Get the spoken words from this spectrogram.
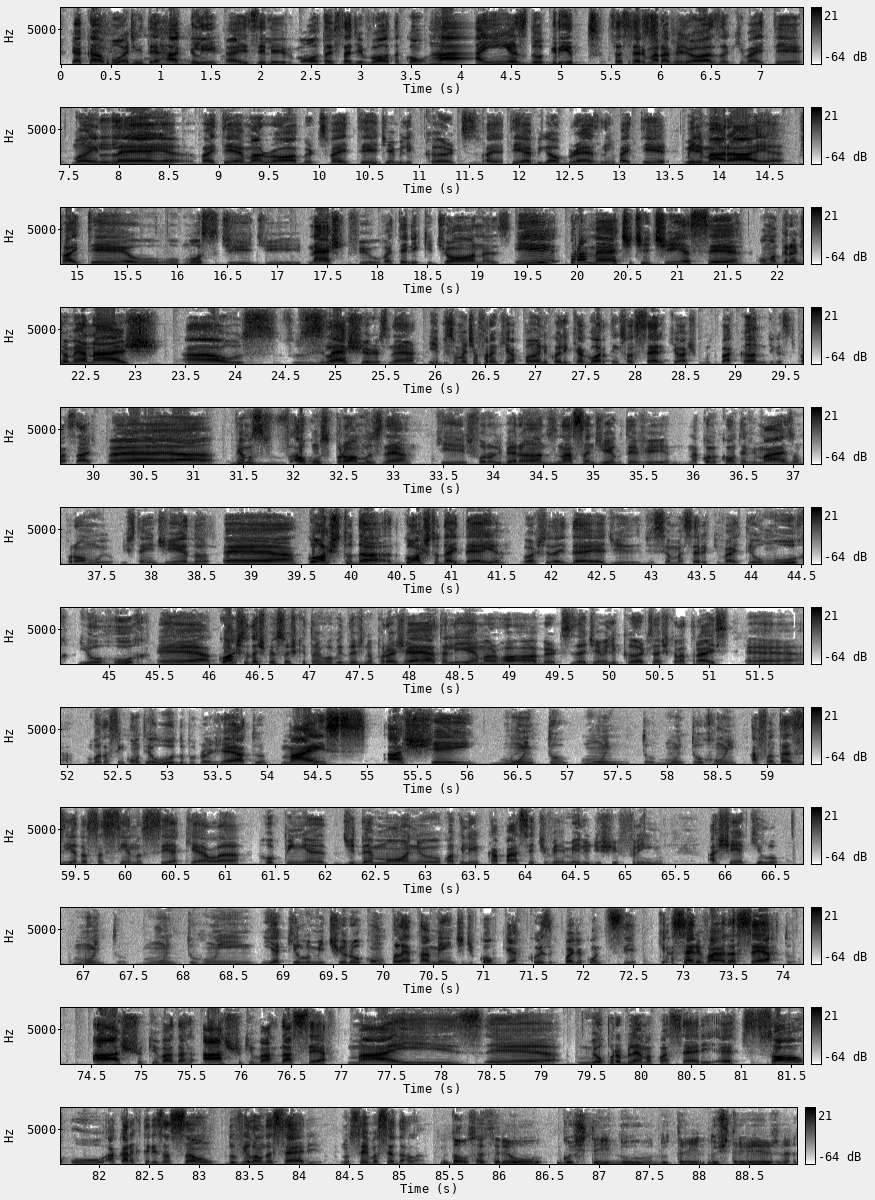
Que acabou de enterrar Glee, mas ele volta, está de volta com Rainhas do Grito, essa série maravilhosa que vai ter Mãe Leia, vai ter Emma Roberts, vai ter Jamie Lee Curtis, vai ter Abigail Breslin, vai ter Minnie Maraia, vai ter o, o moço de, de Nashville, vai ter Nick Jonas e promete Titia ser uma grande homenagem aos os slashers, né? E principalmente a franquia Pânico ali, que agora tem sua série, que eu acho muito bacana, diga-se de passagem. É, Vimos alguns promos, né? Que foram liberados. Na San Diego teve. Na Comic Con teve mais um promo estendido. É, gosto, da, gosto da ideia. Gosto da ideia de, de ser uma série que vai ter humor e horror. É, gosto das pessoas que estão envolvidas no projeto ali, Emma Roberts, a Jamie Lee Curtis, acho que ela traz, é, botar assim, conteúdo pro projeto. Mas achei muito, muito, muito ruim a fantasia do assassino ser aquela roupinha de demônio com aquele capacete vermelho de chifrinho. Achei aquilo muito, muito ruim e aquilo me tirou completamente de qualquer coisa que pode acontecer. Que a série vai dar certo? Acho que vai dar, acho que vai dar certo, mas é, meu problema com a série é só o, a caracterização do vilão da série. Não sei você, Darlan. Então, César, eu gostei do, do dos trailers, né?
